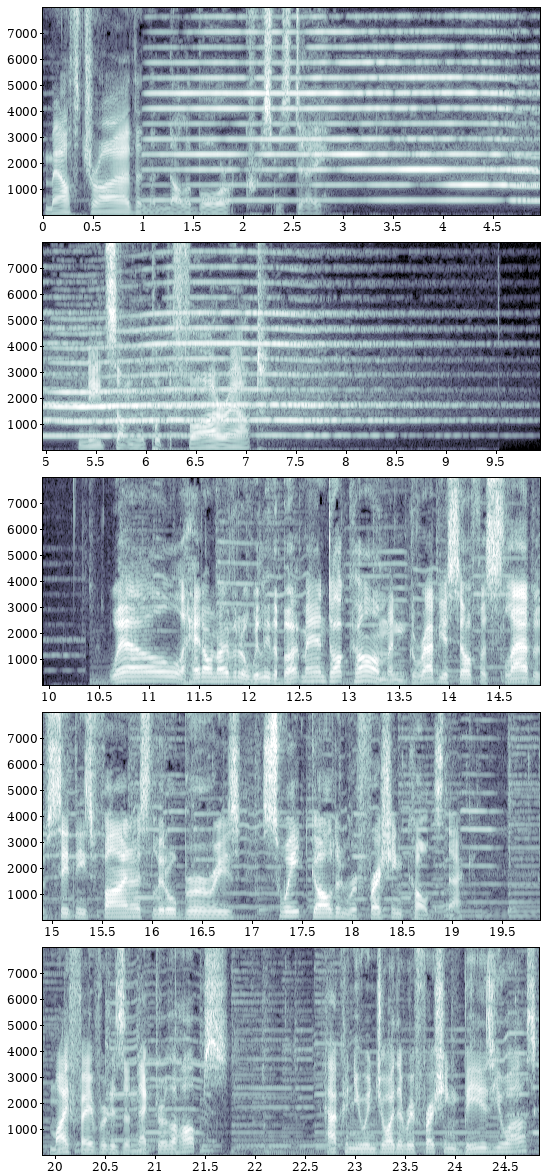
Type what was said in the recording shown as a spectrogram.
Mouth drier than the Nullarbor on Christmas Day? Need something to put the fire out? Well, head on over to willietheboatman.com and grab yourself a slab of Sydney's finest little breweries, sweet, golden, refreshing cold snack. My favourite is the Nectar of the Hops. How can you enjoy the refreshing beers, you ask?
